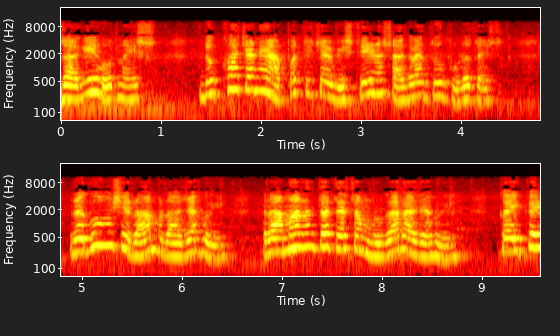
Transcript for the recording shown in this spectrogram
जागे होत नाहीस. दुःखाच्या आणि आपत्तीच्या विस्तीर्ण सागरात तू बुडत आहेस रघुवंशी राम राजा होईल. रामानंतर त्याचा मुलगा राजा होईल. कैकै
